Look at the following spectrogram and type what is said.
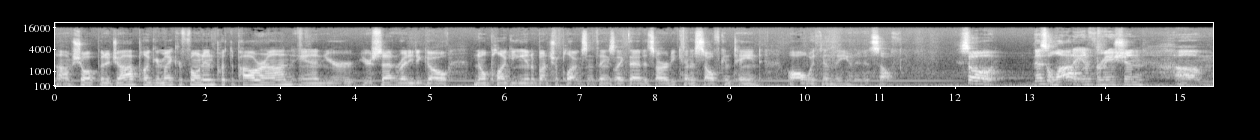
um, show up at a job, plug your microphone in, put the power on, and you're you're set and ready to go. No plugging in a bunch of plugs and things like that. It's already kind of self-contained, all within the unit itself. So that's a lot of information. Um,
